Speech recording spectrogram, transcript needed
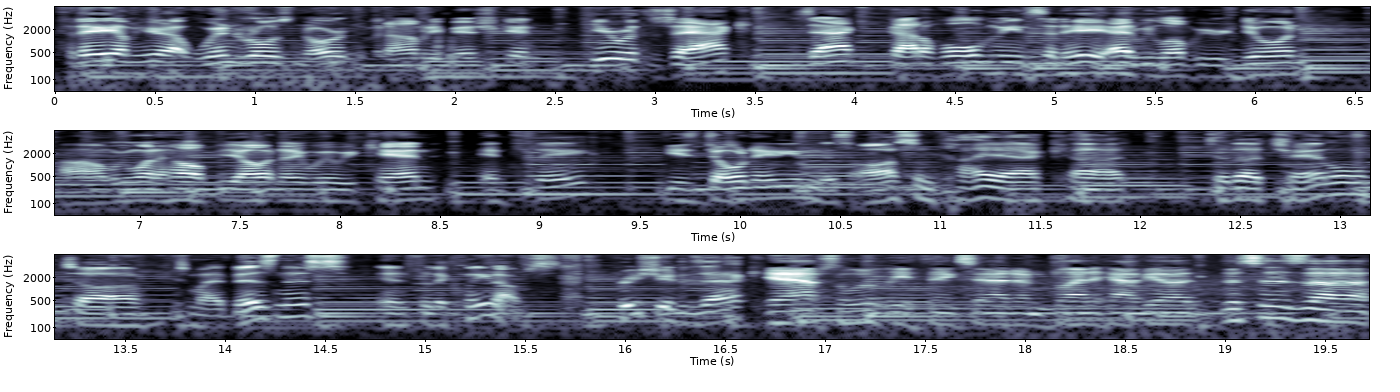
Today I'm here at Wind Rose North in Menominee, Michigan, here with Zac. Zac got a hold of me and said, hey Ed, we love what you're doing. Uh, we want to help you out in any way we can. And today he's donating this awesome kayak uh, to the channel, to, uh, to my business, and for the cleanups. Appreciate it, Zac. Yeah, absolutely. Thanks, Ed. I'm glad to have you. This is uh,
